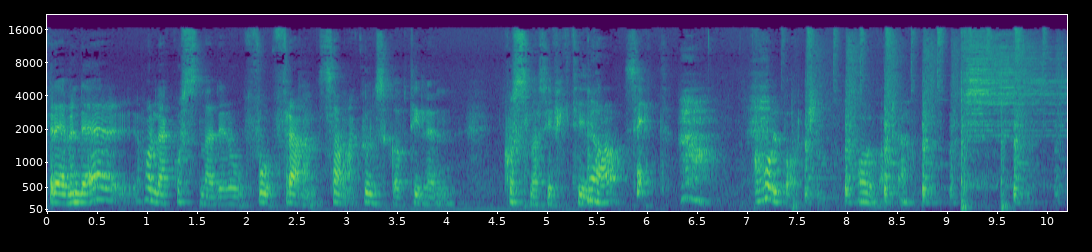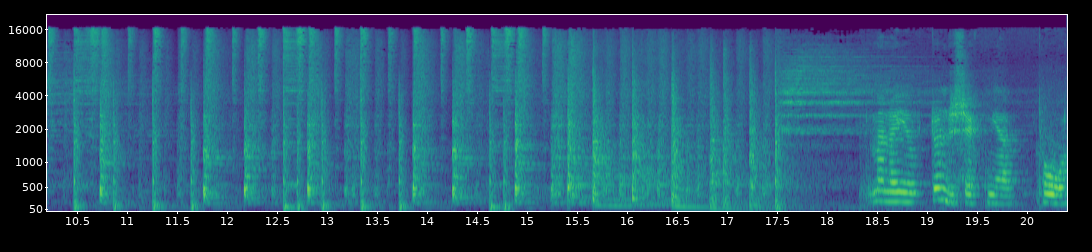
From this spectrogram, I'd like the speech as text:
För även där hålla kostnader och få fram samma kunskap till en kostnadseffektiv Ja. sätt. Och hållbart. Hållbart, ja. Man har gjort undersökningar på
